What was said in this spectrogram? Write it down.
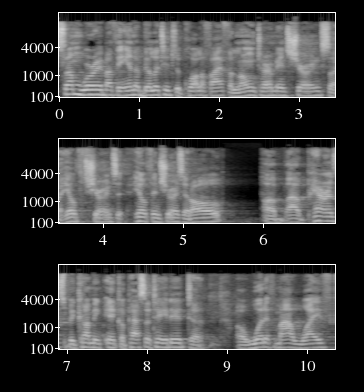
Some worry about the inability to qualify for long-term insurance or health insurance, health insurance at all. About parents becoming incapacitated. Uh, uh, what if my wife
